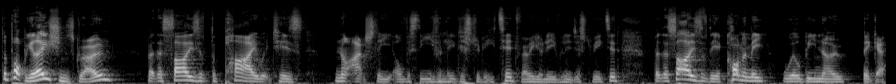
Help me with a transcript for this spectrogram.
The population's grown, but the size of the pie, which is not actually obviously evenly distributed, very unevenly distributed, but the size of the economy will be no bigger.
